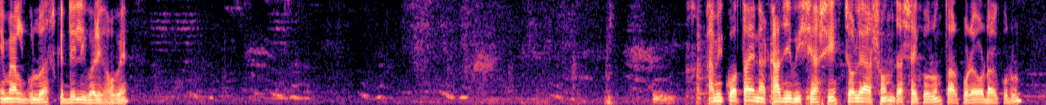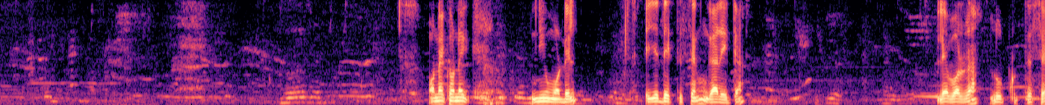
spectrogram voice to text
এই মালগুলো আজকে ডেলিভারি হবে। আমি কথায় না কাজে বিশ্বাসী। চলে আসুন, যাচাই করুন, তারপরে অর্ডার করুন। অনেক অনেক নিউ মডেল এই যে দেখতেছেন গাড়িটা। লেবাররা লুট করতেছে।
